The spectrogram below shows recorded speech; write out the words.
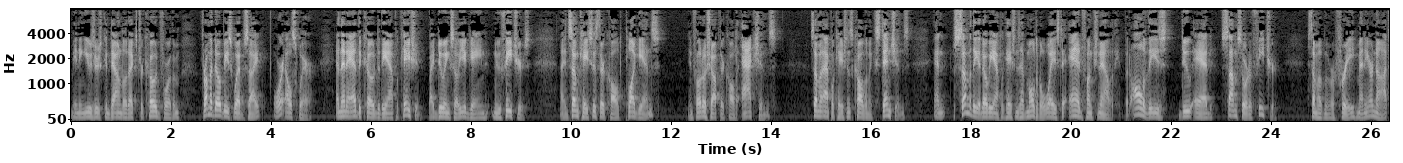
meaning users can download extra code for them from Adobe's website or elsewhere, and then add the code to the application. By doing so, you gain new features. In some cases, they're called plugins. In Photoshop, they're called actions. Some applications call them extensions. And some of the Adobe applications have multiple ways to add functionality, but all of these do add some sort of feature. Some of them are free, many are not.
